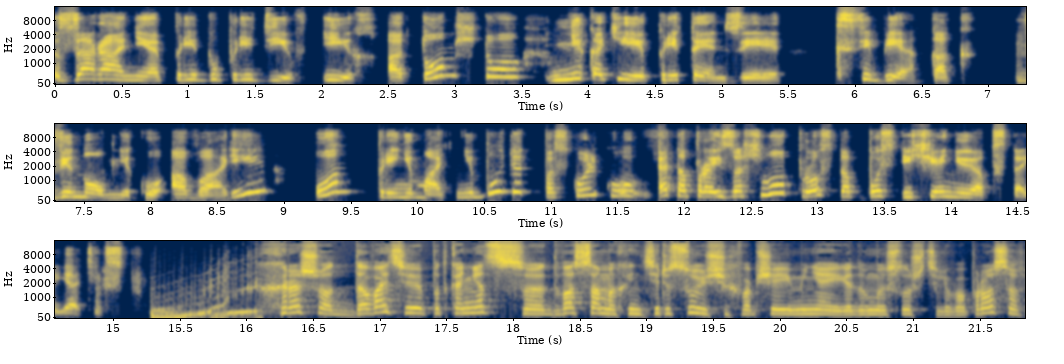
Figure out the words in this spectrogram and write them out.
заранее предупредив их о том, что никакие претензии к себе как виновнику аварии он принимать не будет, поскольку это произошло просто по стечению обстоятельств. Хорошо, давайте под конец два самых интересующих вообще и меня, и, я думаю, слушателей вопросов.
